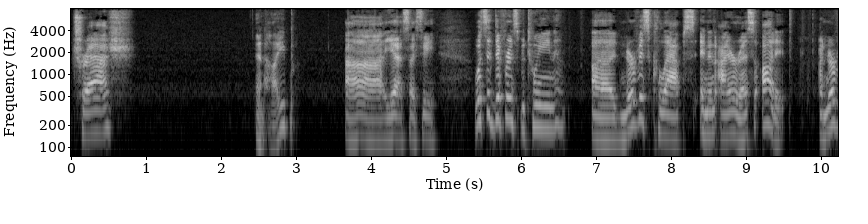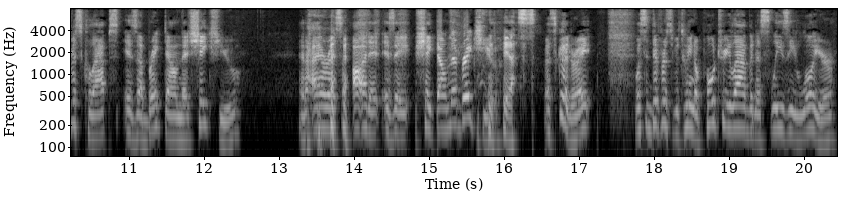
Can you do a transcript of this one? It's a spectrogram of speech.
trash. and hype. Ah, yes, I see. What's the difference between a nervous collapse and an IRS audit? A nervous collapse is a breakdown that shakes you. An IRS audit is a shakedown that breaks you. Yes. That's good, right? What's the difference between a poultry lab and a sleazy lawyer?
